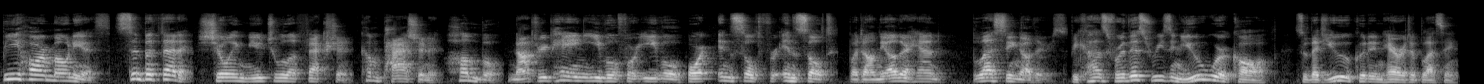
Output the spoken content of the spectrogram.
be harmonious, sympathetic, showing mutual affection, compassionate, humble, not repaying evil for evil or insult for insult, but on the other hand, blessing others. Because for this reason you were called, so that you could inherit a blessing.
